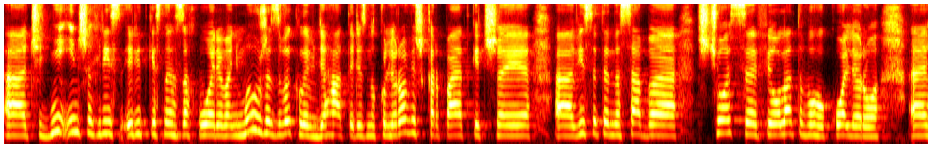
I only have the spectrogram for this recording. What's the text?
е, чи дні інших рідкісних захворювань. Ми вже звикли вдягати різнокольорові шкарпетки чи е, вісити на себе щось фіолетового кольору. Е,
